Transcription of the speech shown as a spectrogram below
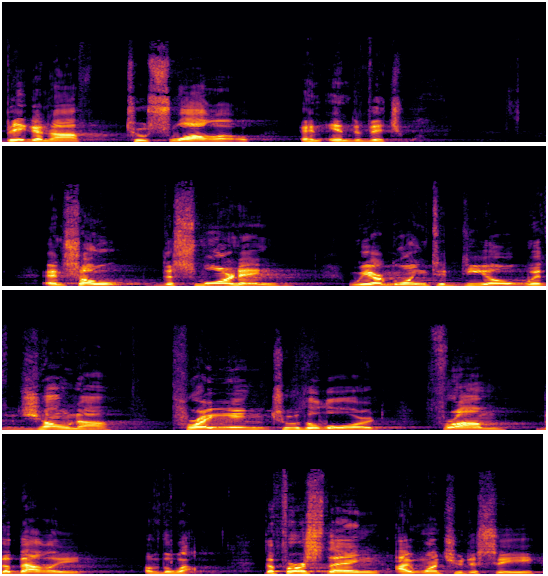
big enough to swallow an individual. And so this morning, we are going to deal with Jonah praying to the Lord from the belly of the well. The first thing I want you to see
